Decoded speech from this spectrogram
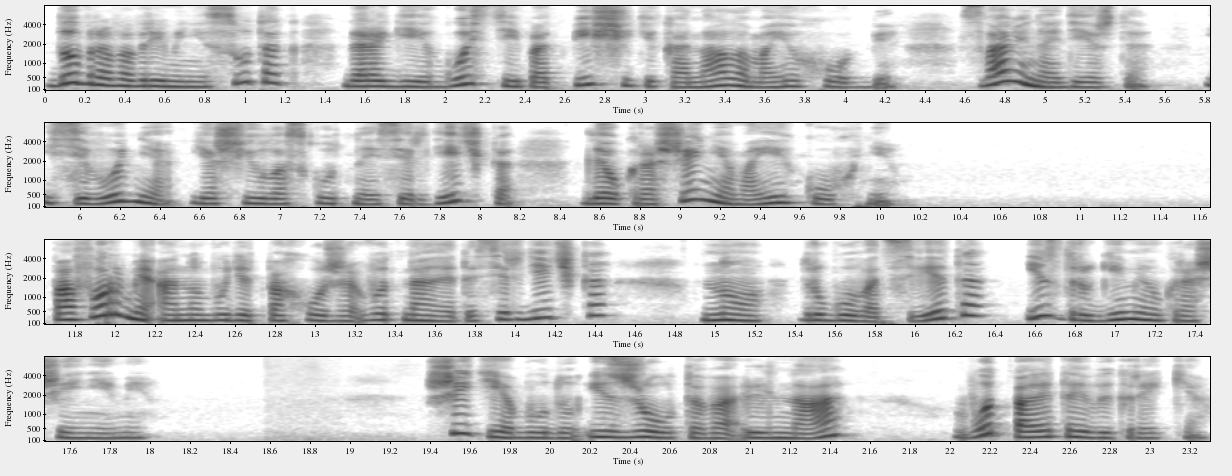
Доброго времени суток, дорогие гости и подписчики канала «Мое хобби». С вами Надежда, и сегодня я шью лоскутное сердечко для украшения моей кухни. По форме оно будет похоже вот на это сердечко, но другого цвета и с другими украшениями. Шить я буду из желтого льна вот по этой выкройке.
